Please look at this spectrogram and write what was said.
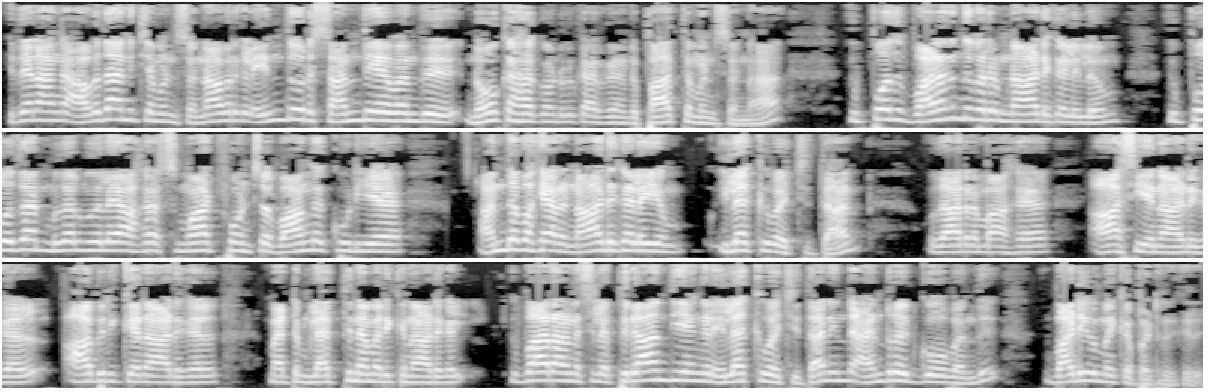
இதை நாங்க அவதானிச்சோம்னு சொன்னா அவர்கள் எந்த ஒரு சந்தையை வந்து நோக்காக கொண்டிருக்கார்கள் என்று பார்த்தோம்னு சொன்னா இப்போது வளர்ந்து வரும் நாடுகளிலும் இப்போதுதான் முதல் முதலாக ஸ்மார்ட் போன்ஸை வாங்கக்கூடிய அந்த வகையான நாடுகளையும் இலக்கு வச்சுதான் உதாரணமாக ஆசிய நாடுகள் ஆப்பிரிக்க நாடுகள் மற்றும் லத்தீன் அமெரிக்க நாடுகள் இவ்வாறான சில பிராந்தியங்களை இலக்கு வச்சுதான் இந்த ஆண்ட்ராய்டு கோ வந்து வடிவமைக்கப்பட்டிருக்குது.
